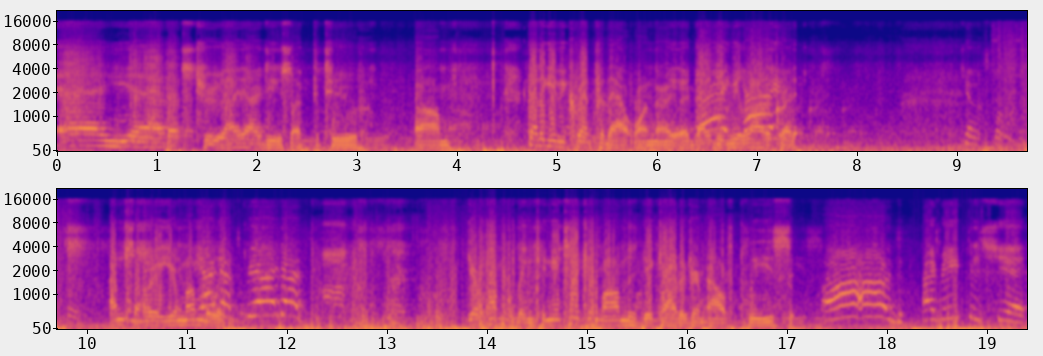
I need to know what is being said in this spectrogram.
Uh, yeah, that's true. I, I do suck too. Um, gotta give you credit for that one. I, I gotta give you a lot of credit. Okay, let's go, let's go. I'm sorry, you're Behind mumbling. us, behind us! You're mumbling. Can you take your mom's dick out of your mouth, please? Oh, I ate this shit.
